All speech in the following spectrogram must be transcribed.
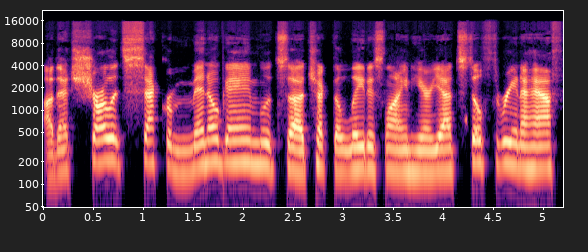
Uh, that Charlotte Sacramento game. Let's uh, check the latest line here. Yeah, it's still three and a half.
